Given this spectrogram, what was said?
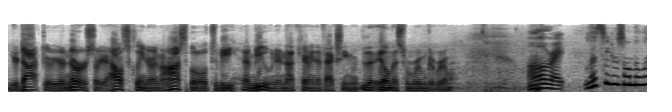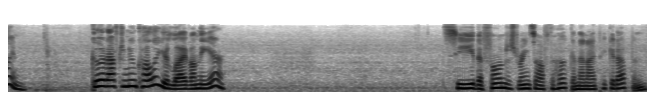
your doctor, your nurse, or your house cleaner in the hospital to be immune and not carrying the vaccine, the illness from room to room. All right. Let's see who's on the line. Good afternoon, caller. You're live on the air. See, the phone just rings off the hook, and then I pick it up and.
